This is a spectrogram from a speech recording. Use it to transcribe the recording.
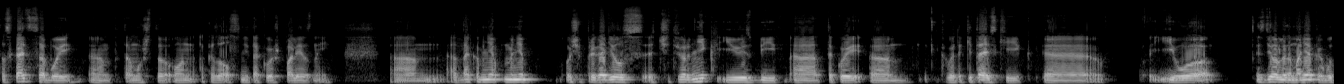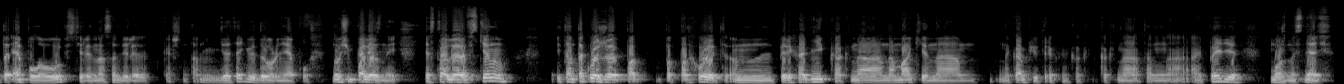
таскать с собой, э, потому что он оказался не такой уж полезный. Э, однако мне, мне очень пригодился четверник USB, э, такой э, какой-то китайский, э, его сделали на манер, как будто Apple его выпустили. На самом деле, конечно, там не дотягивает до уровня Apple, но очень полезный. Я вставляю в стену, и там такой же под, под, подходит эм, переходник, как на, на Mac, на, на компьютере, как, как на, там, на iPad. Можно снять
